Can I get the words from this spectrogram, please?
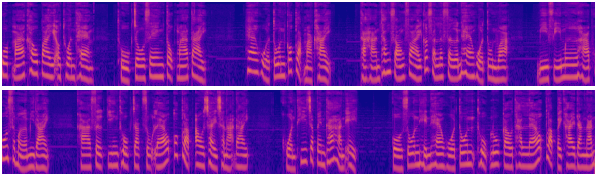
ควบม้าเข้าไปเอาทวนแทง ถูกโจเซงตกม้าตายแฮหัวตุนก็กลับมาค่ายทหารทั้งสองฝ่ายก็สรรเสริญแฮหัวตุนว่า มีฝีมือหาผู้เสมอมีได้ข้าศึกยิงถูกจักสุแล้วก็กลับเอาชัยชนะได้ ควรที่จะเป็นทหารเอก โกซุนเห็นแฮหัวตุนถูกลูกเกาทันแล้วกลับไปคายดังนั้น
